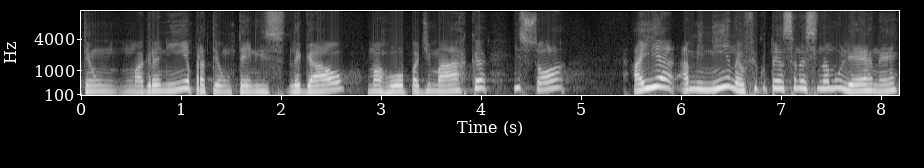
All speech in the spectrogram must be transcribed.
ter um, uma graninha para ter um tênis legal, uma roupa de marca e só. Aí a, a, menina, eu fico pensando assim na mulher, né?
